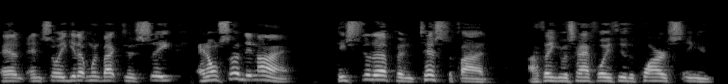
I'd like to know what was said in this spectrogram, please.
and, and so he get up and went back to his seat. And on Sunday night, he stood up and testified. I think it was halfway through the choir singing.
